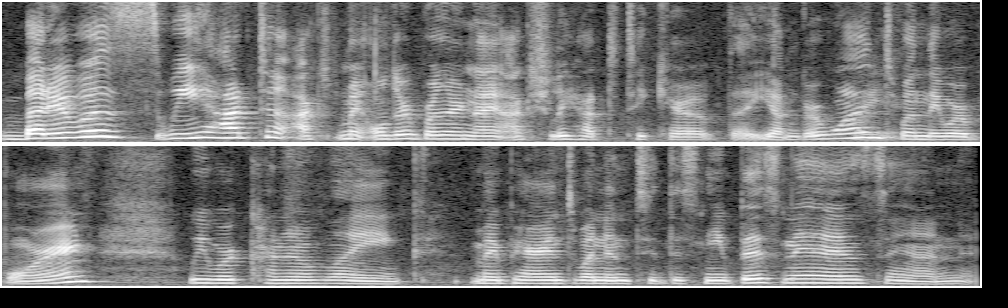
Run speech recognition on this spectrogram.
but it was we had to act my older brother and i actually had to take care of the younger ones Right. when they were born we were kind of like my parents went into this new business and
